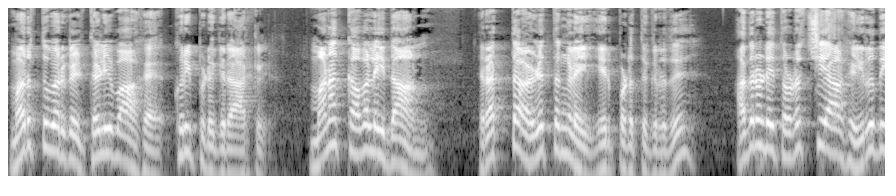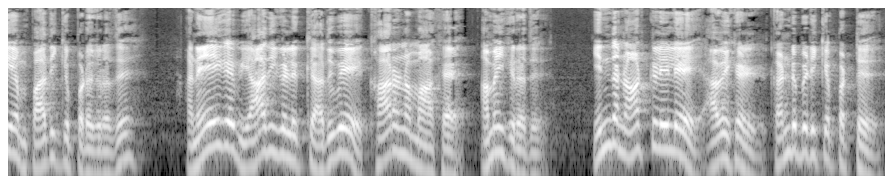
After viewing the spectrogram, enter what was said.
மருத்துவர்கள் தெளிவாக குறிப்பிடுகிறார்கள். மனக்கவலைதான் இரத்த அழுத்தங்களை ஏற்படுத்துகிறது. அதனுடைய தொடர்ச்சியாக இருதயம் பாதிக்கப்படுகிறது. அநேக வியாதிகளுக்கு அதுவே காரணமாக அமைகிறது. இந்த நாட்களிலே அவைகள் கண்டுபிடிக்கப்பட்டு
